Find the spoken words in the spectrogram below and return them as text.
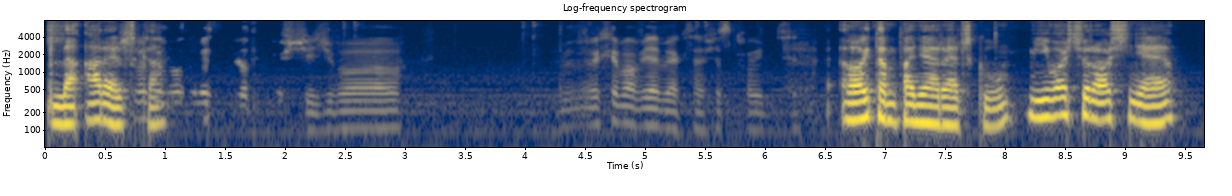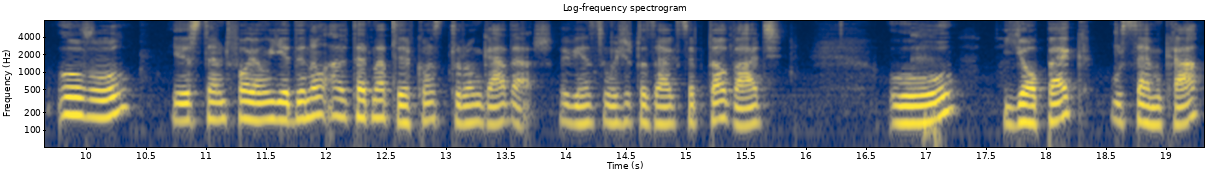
dla że możemy sobie odpuścić, bo... Chyba wiem jak to się skończy. Oj tam, panie Areczku, miłość rośnie. Uwu, jestem twoją jedyną alternatywką, z którą gadasz, więc musisz to zaakceptować. U, Jopek, ósemka,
